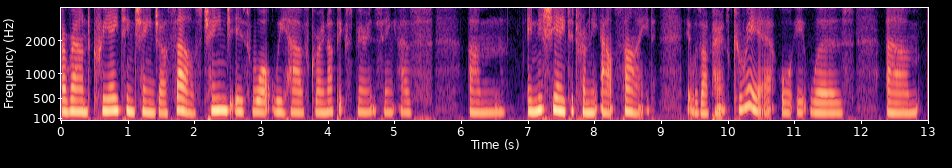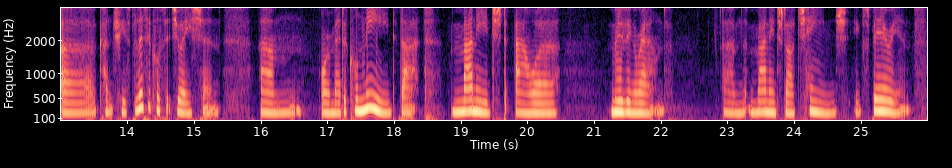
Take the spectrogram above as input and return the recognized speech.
around creating change ourselves. Change is what we have grown up experiencing as um, initiated from the outside. It was our parents' career, or it was um, a country's political situation, um, or a medical need that managed our moving around, um, that managed our change experience.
